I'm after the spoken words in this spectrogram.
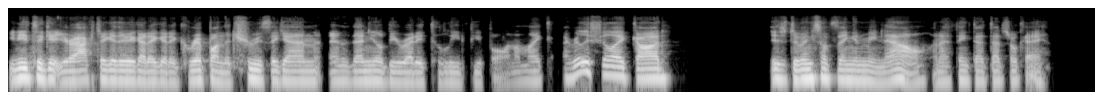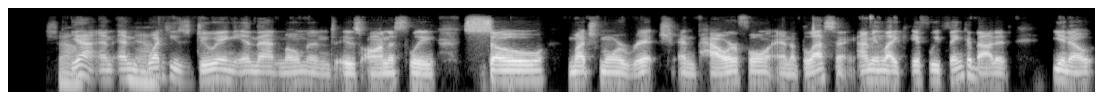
you need to get your act together. You got to get a grip on the truth again, and then you'll be ready to lead people. And I'm like, I really feel like God is doing something in me now, and I think that that's okay. So yeah, and and yeah. what He's doing in that moment is honestly so much more rich and powerful and a blessing. I mean, like if we think about it, you know,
